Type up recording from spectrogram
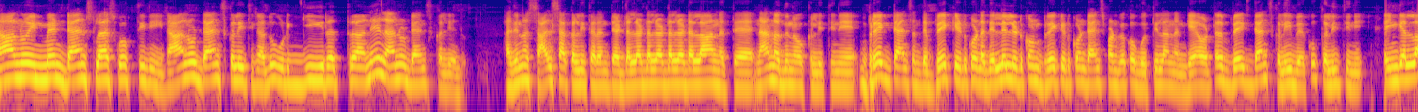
ನಾನು ಇನ್ಮೇಲೆ ಡ್ಯಾನ್ಸ್ ಕ್ಲಾಸ್ಗೆ ಹೋಗ್ತೀನಿ. ನಾನು ಡ್ಯಾನ್ಸ್ ಕಲಿತೀನಿ. ಅದು ಹುಡುಗಿರ ಹತ್ರನೇ ನಾನು ಡ್ಯಾನ್ಸ್ ಕಲಿಯೋದು. ಅದೇನೋ ಸಾಲ್ಸಾ ಕಲಿತಾರಂತೆ ಡಲ್ಲ ಡಲ್ಲ ಡಲ್ಲ ಡಲ್ಲ ಅನ್ನತ್ತೆ. ನಾನು ಅದನ್ನ ಕಲಿತೀನಿ. ಬ್ರೇಕ್ ಡ್ಯಾನ್ಸ್ ಅಂತೆ. ಬ್ರೇಕ್ ಇಟ್ಕೊಂಡು ಅದೆಲ್ಲೆಲ್ಲಿ ಇಟ್ಕೊಂಡು ಬ್ರೇಕ್ ಇಟ್ಕೊಂಡು ಡ್ಯಾನ್ಸ್ ಮಾಡಬೇಕೋ ಗೊತ್ತಿಲ್ಲ ನನಗೆ. ಒಟ್ಟಲ್ಲಿ ಬ್ರೇಕ್ ಡ್ಯಾನ್ಸ್ ಕಲಿಬೇಕು, ಕಲಿತೀನಿ. ಹಿಂಗೆಲ್ಲ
